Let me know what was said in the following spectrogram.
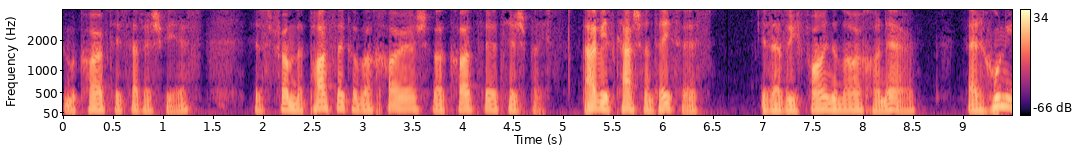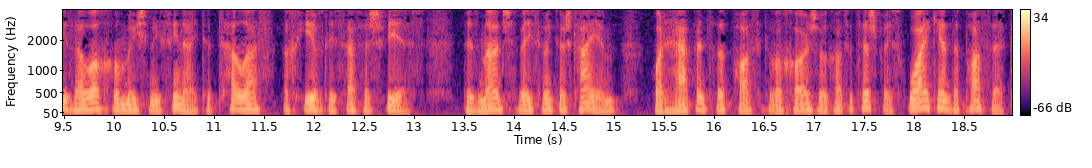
the Makar of Teisef Shvias, is from the pasuk of Acharish V'Katzer Tishbeis. The obvious and tesis is as we find in the Aruch that who needs the halacha Moshe Sinai to tell us a chiyuv Sefer Shvius bizman shebeis hamikdash kayim what happened to the pasuk of Acharish v'Katu Tishbeis? Why can't the pasuk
